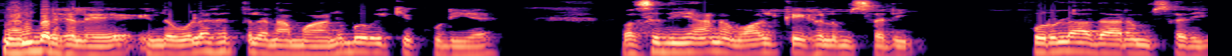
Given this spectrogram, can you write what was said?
நண்பர்களே இந்த உலகத்தில் நாம் அனுபவிக்கக்கூடிய வசதியான வாழ்க்கைகளும் சரி பொருளாதாரம் சரி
